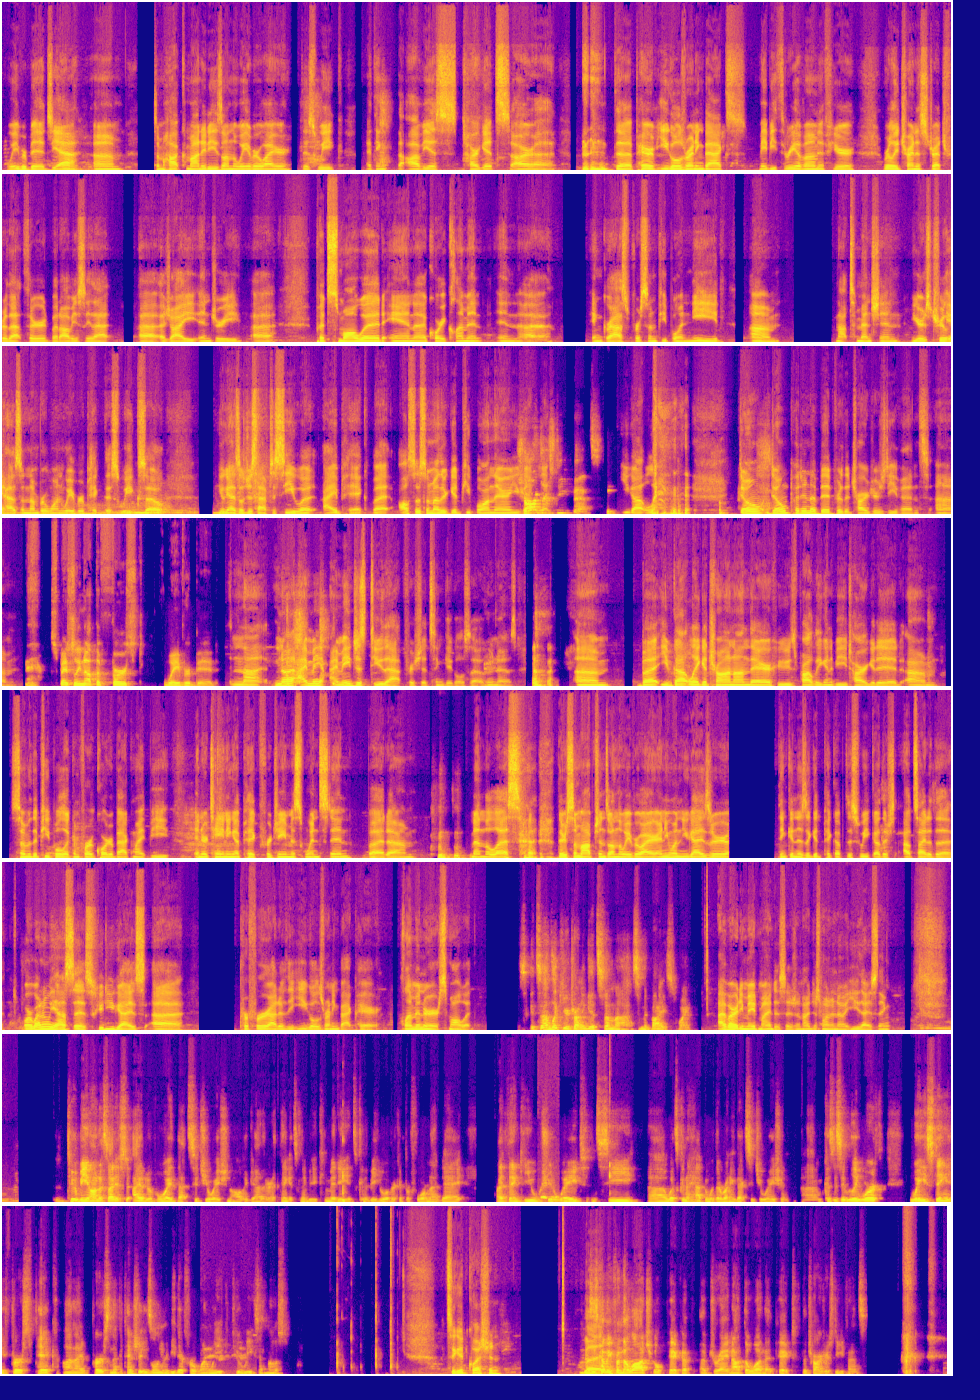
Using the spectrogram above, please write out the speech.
Waiver bids, yeah. Um, some hot commodities on the waiver wire this week. I think the obvious targets are uh, the pair of Eagles running backs, maybe three of them if you're really trying to stretch for that third. But obviously, that uh, Ajayi injury uh, puts Smallwood and uh, Corey Clement in uh, in grasp for some people in need. Um, not to mention, yours truly has a number one waiver pick this week. So you guys will just have to see what I pick, but also some other good people on there. You got Chargers defense. you got don't don't put in a bid for the Chargers defense. Um, Especially not the first waiver bid. not you know I may I may just do that for shits and giggles though. Who knows? um, but you've got Legatron on there, who's probably going to be targeted. Um, some of the people looking for a quarterback might be entertaining a pick for Jameis Winston, but um, nonetheless, there's some options on the waiver wire. Anyone you guys are thinking is a good pickup this week, others outside of the, or why don't we ask this? Who do you guys uh, prefer out of the Eagles running back pair, Clement or Smallwood? It sounds like you're trying to get some uh, some advice, Wayne. I've already made my decision. I just want to know what you guys think. To be honest, I just I would avoid that situation altogether. I think it's going to be a committee. It's going to be whoever can perform that day. I think you should wait and see uh, what's going to happen with the running back situation. Because is it really worth wasting a first pick on a person that potentially is only going to be there for one week, two weeks at most? It's a good question. This is coming from the logical pick of, of Dre, not the one that picked the Chargers defense.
